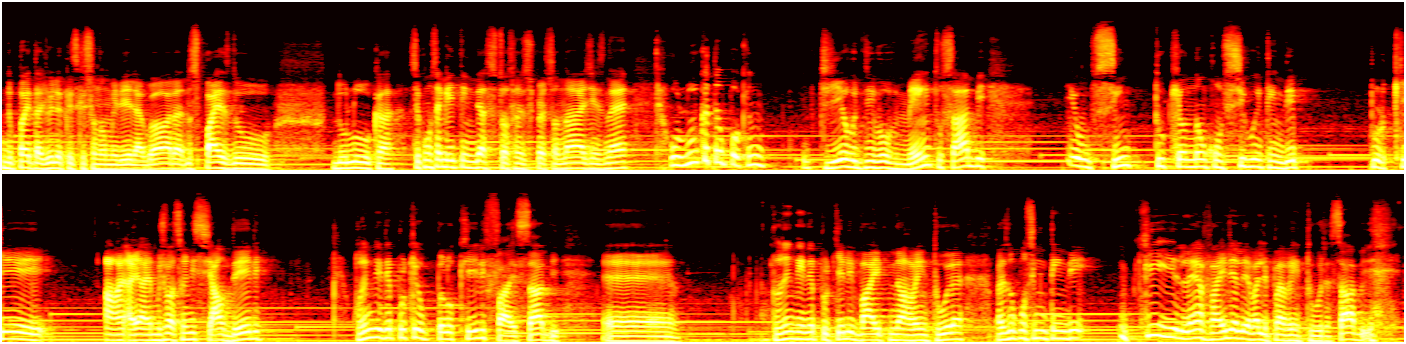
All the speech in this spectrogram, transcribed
Do pai da Julia, que eu esqueci o nome dele agora, dos pais do, do Luca. Você consegue entender as situações dos personagens, né? O Luca tem um pouquinho de erro de desenvolvimento, sabe? Eu sinto que eu não consigo entender porque a, a, motivação inicial dele. Consigo entender porque, pelo que ele faz, sabe? É, consigo entender porque ele vai na aventura, mas não consigo entender o que leva ele a levar ele para a aventura, sabe?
